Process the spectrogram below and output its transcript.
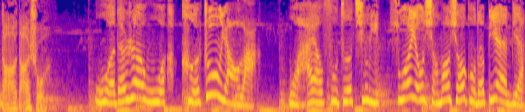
达达说：“我的任务可重要了。”我还要负责清理所有小猫小狗的便便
